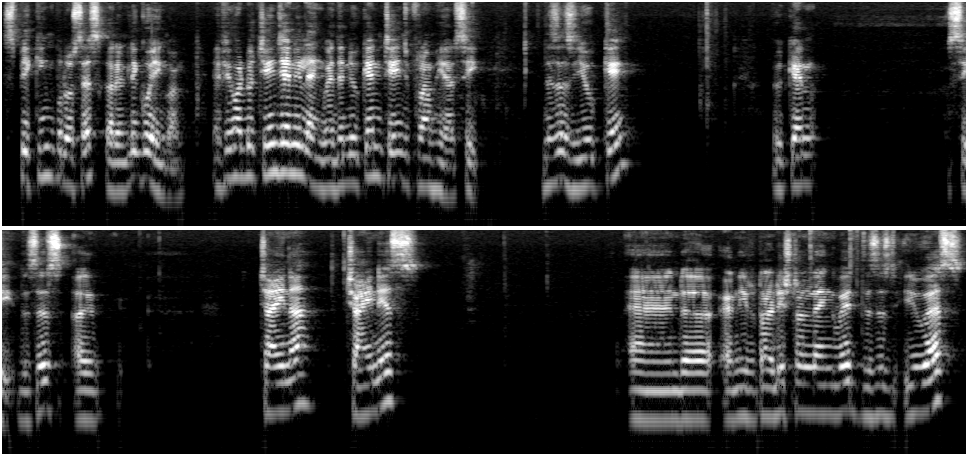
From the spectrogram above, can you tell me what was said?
speaking process currently going on. If you want to change any language then you can change from here. See this is UK. You can see this is a China, Chinese, and uh, any traditional language this is US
